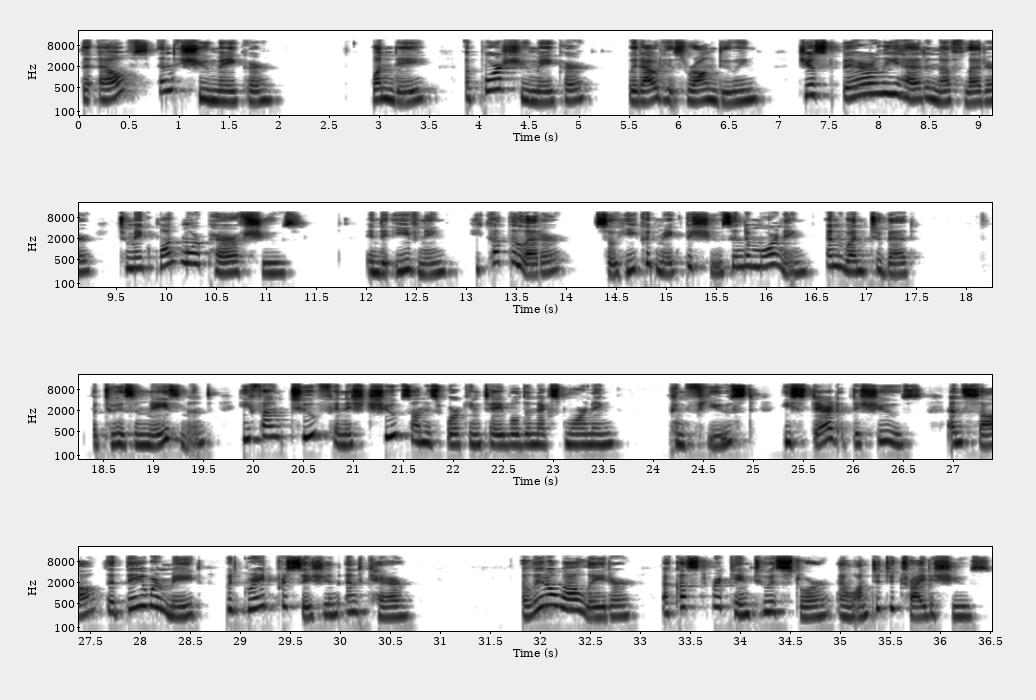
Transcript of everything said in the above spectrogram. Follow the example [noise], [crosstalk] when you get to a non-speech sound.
The Elves and the Shoemaker One day, a poor shoemaker, without his wrongdoing, just barely had enough leather to make one more pair of shoes. In the evening he cut the leather so he could make the shoes in the morning and went to bed. But to his amazement, he found two finished shoes on his working table the next morning. Confused, he stared at the shoes and saw that they were made with great precision and care. A little while later, a customer came to his store and wanted to try the shoes.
